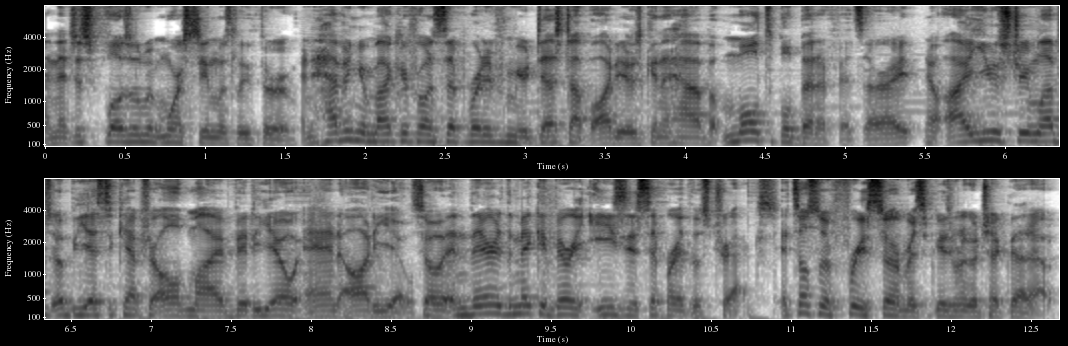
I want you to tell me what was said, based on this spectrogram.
And that just flows a little bit more seamlessly through. And having your microphone separated from your desktop audio is gonna have multiple benefits, all right? Now, I use Streamlabs OBS to capture all of my video and audio. So in there, they make it very easy to separate those tracks. It's also a free service if you guys wanna go check that out. All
